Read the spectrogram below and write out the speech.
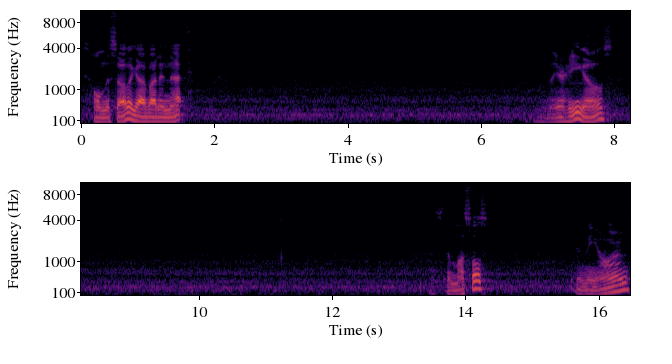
he's holding this other guy by the neck. There he goes. That's the muscles and the arms.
